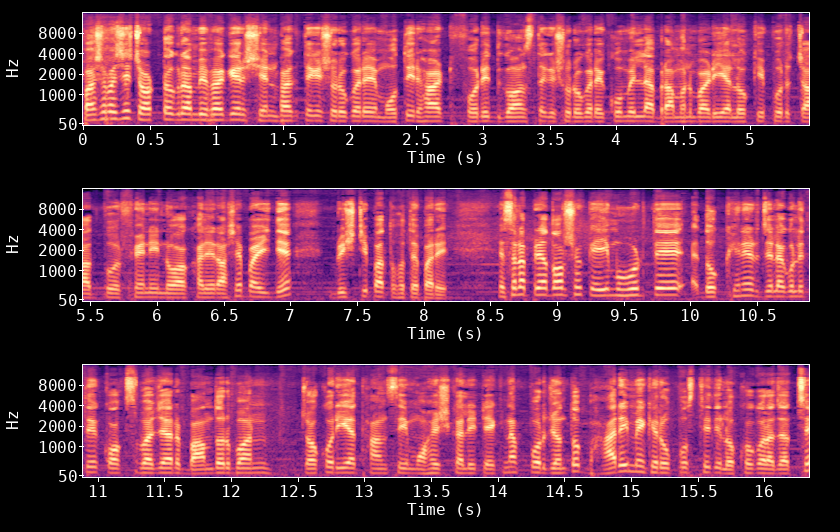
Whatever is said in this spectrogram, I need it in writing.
পাশাপাশি চট্টগ্রাম বিভাগের সেনভাগ থেকে শুরু করে মতিরহাট, ফরিদগঞ্জ থেকে শুরু করে কুমিল্লা, ব্রাহ্মণবাড়িয়া, লক্ষ্মীপুর, চাঁদপুর, ফেনী, নোয়াখালীর আশেপাশ দিয়ে বৃষ্টিপাত হতে পারে। এছাড়া প্রিয় দর্শক, এই মুহূর্তে দক্ষিণের জেলাগুলিতে কক্সবাজার, বান্দরবান, চকরিয়া, থানসি, মহেশখালী, টেকনাফ পর্যন্ত ভারী মেঘের উপস্থিতি লক্ষ্য করা যাচ্ছে।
